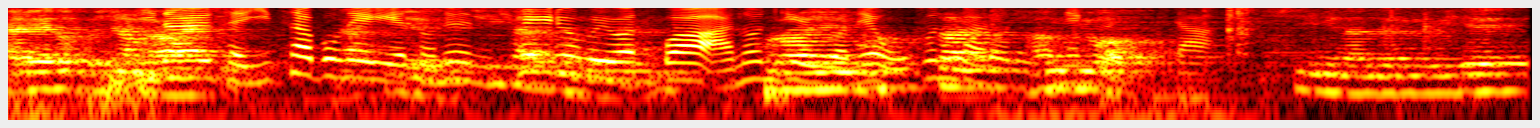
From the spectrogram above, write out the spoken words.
같이 제2차 본회의에서는 최일용 의원과 안원기 의원의 5분 발언이 진행됐습니다. 시민 안전을 위해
